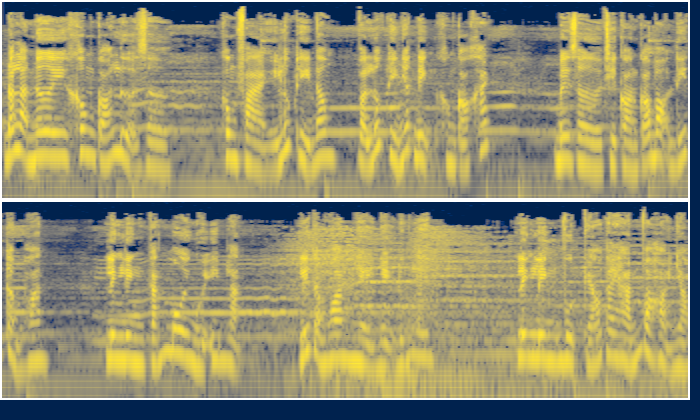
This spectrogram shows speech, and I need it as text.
Đó là nơi không có lửa giờ. Không phải lúc thì đông Và lúc thì nhất định không có khách Bây giờ chỉ còn có bọn Lý Tẩm Hoan. Linh Linh cắn môi ngồi im lặng. Lý Tẩm Hoan nhảy nhẹ đứng lên. Linh Linh vụt kéo tay hắn và hỏi nhỏ.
